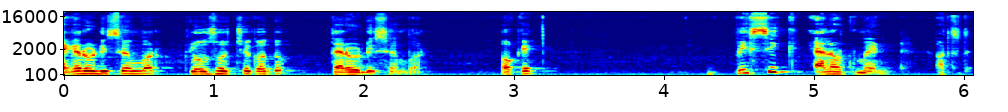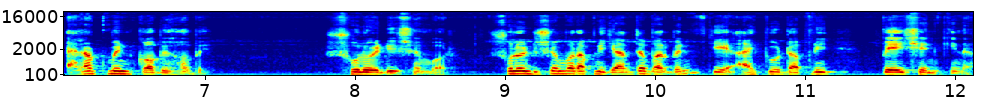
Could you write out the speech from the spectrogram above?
এগারো ডিসেম্বর ক্লোজ হচ্ছে কত? তেরো ডিসেম্বর। ওকে বেসিক অ্যালটমেন্ট অর্থাৎ অ্যালটমেন্ট কবে হবে? ষোলোই ডিসেম্বর। ষোলোই ডিসেম্বর আপনি জানতে পারবেন যে আইপিওটা আপনি পেয়েছেন কি না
